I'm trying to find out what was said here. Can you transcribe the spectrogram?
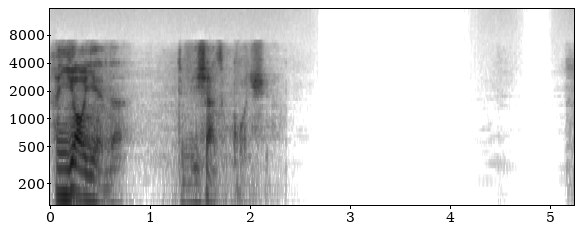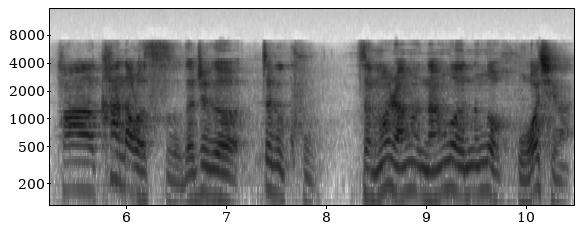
很耀眼的，就一下子过去了。他看到了死的这个这个苦，怎么然后能够能够活起来？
